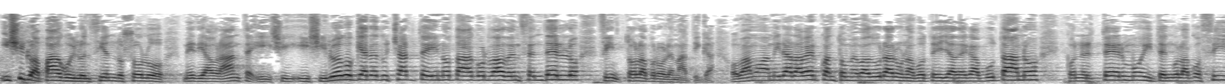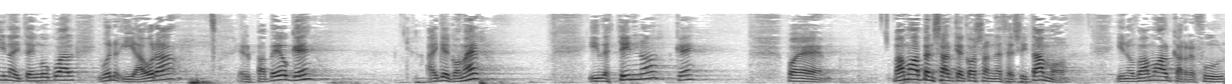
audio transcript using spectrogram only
y si lo apago y lo enciendo solo media hora antes, y si, y si luego quieres ducharte y no te has acordado de encenderlo, en fin, toda la problemática. O vamos a mirar a ver cuánto me va a durar una botella de gas butano con el termo y tengo la cocina y tengo cuál. Bueno, y ahora, ¿el papeo qué? Hay que comer. ¿Y vestirnos qué? Pues vamos a pensar qué cosas necesitamos y nos vamos al Carrefour,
